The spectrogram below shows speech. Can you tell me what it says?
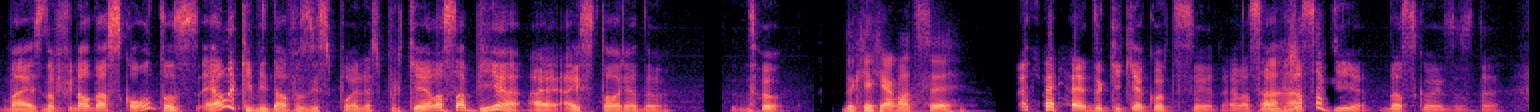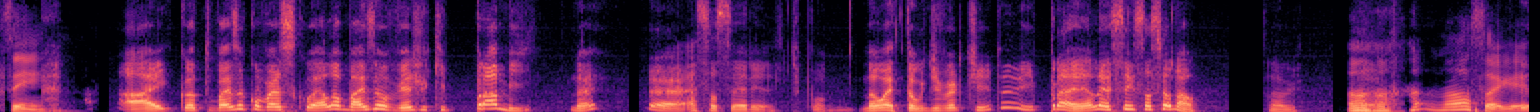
mas no final das contas, ela que me dava os spoilers, porque ela sabia a, a história do. Do, do que, que ia acontecer. É, do que, que ia acontecer, né? Ela sabe, uhum. já sabia das coisas, né? Sim. Aí quanto mais eu converso com ela, mais eu vejo que, pra mim, né? É, essa série, tipo, não é tão divertida e pra ela é sensacional, sabe? Uhum. É. Nossa, é,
